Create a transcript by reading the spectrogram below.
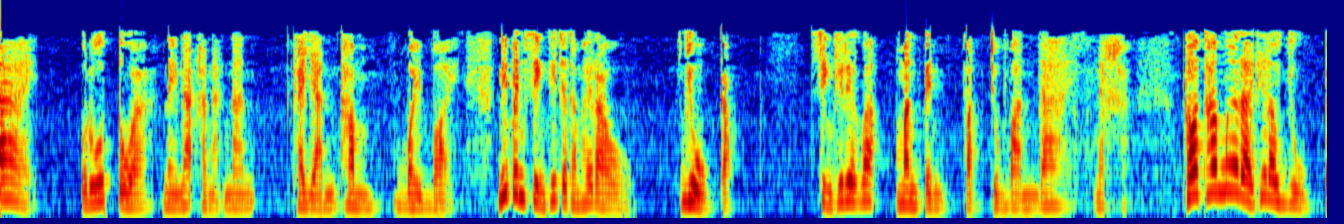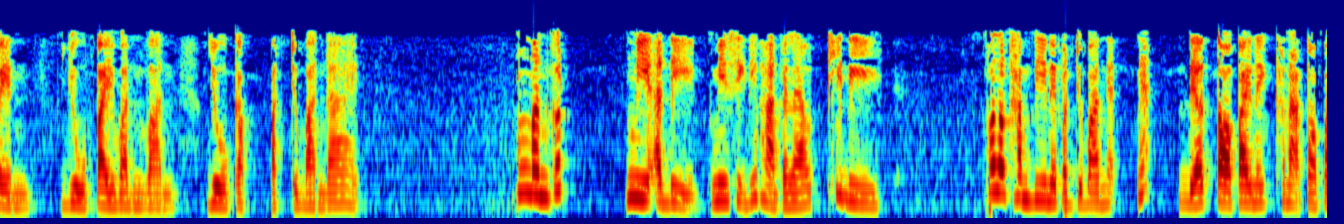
ได้รู้ตัวในณขณะนั้น ขยันทำบ่อยๆ นี่เป็นสิ่งที่จะทำให้เราอยู่กับสิ่งที่เรียกว่ามันเป็นปัจจุบันได้นะคะ เพราะถ้าเมื่อไรที่เราอยู่เป็น อยู่ไปวันๆอยู่กับปัจจุบันได้ มันก็มีอดีตมีสิ่งที่ผ่านไปแล้วที่ดี เพราะเราทำดีในปัจจุบันเนี่ยเนี่ย เดี๋ยวต่อไปในขณะต่อไป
